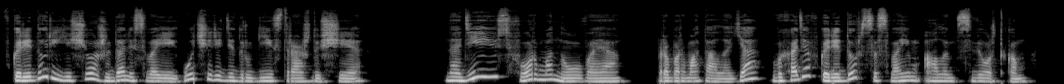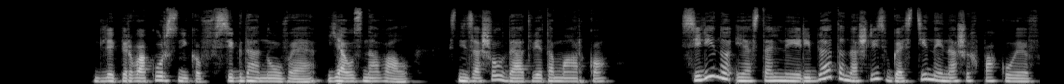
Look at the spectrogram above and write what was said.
В коридоре еще ожидали своей очереди другие страждущие. «Надеюсь, форма новая», — пробормотала я, выходя в коридор со своим алым свертком. «Для первокурсников всегда новая, я узнавал», — снизошел до ответа Марко. Селино и остальные ребята нашлись в гостиной наших покоев.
